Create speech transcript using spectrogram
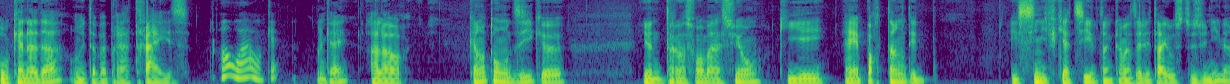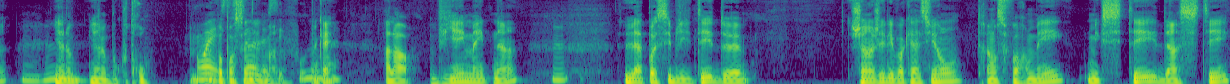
Au Canada, on est à peu près à 13. Oh, wow, OK. OK? Alors, quand on dit qu'il y a une transformation qui est importante et, et significative dans le commerce de détail aux États-Unis, là, Mhm. il, y en a, il y en a beaucoup trop. Ouais, c'est ça, là, proportionnellement. c'est fou. ouais. Alors, vient maintenant Mm. la possibilité de changer les vocations, transformer, mixité, densité.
